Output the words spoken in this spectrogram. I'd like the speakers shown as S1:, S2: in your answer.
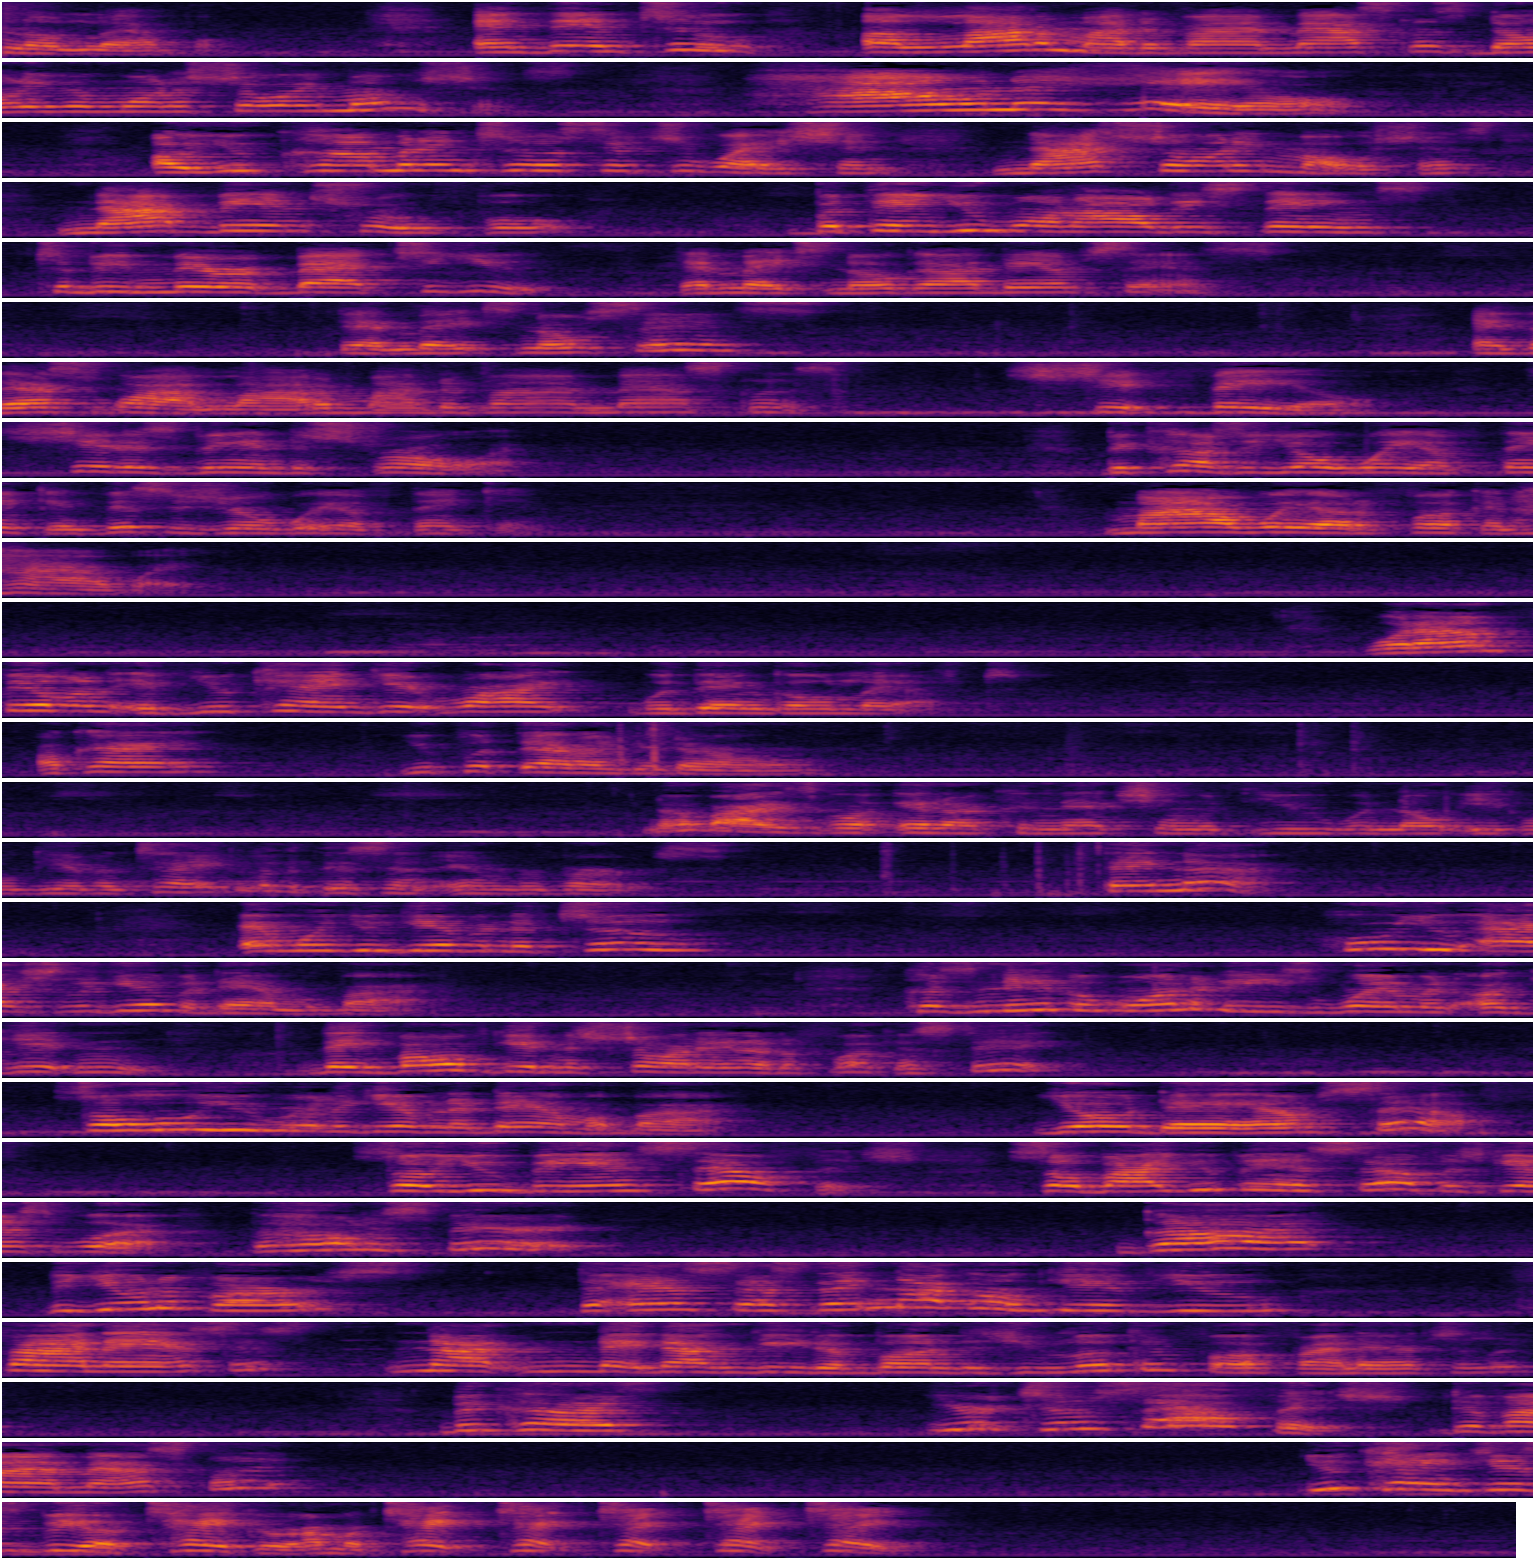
S1: level. And then, too, a lot of my divine masculines don't even want to show emotions. How in the hell are you coming into a situation not showing emotions, not being truthful, but then you want all these things to be mirrored back to you? That makes no goddamn sense. That makes no sense. And that's why a lot of my divine masculines, shit fail. Shit is being destroyed. Because of your way of thinking. This is your way of thinking. My way of the fucking highway. What I'm feeling, if you can't get right, well then go left. Okay? You put that on your dome. Nobody's going to enter a connection with you with no equal give and take. Look at this in, in reverse. They not. And when you giving the two, who you actually give a damn about? Because neither one of these women are getting, they both getting the short end of the fucking stick. So who you really giving a damn about? Your damn self. So you being selfish. So by you being selfish, guess what? The Holy Spirit, God, the universe, the ancestors, they're not gonna give you finances. Not they're not gonna give you the abundance you're looking for financially. Because you're too selfish, divine masculine. You can't just be a taker. I'm a take, take, take, take, take.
